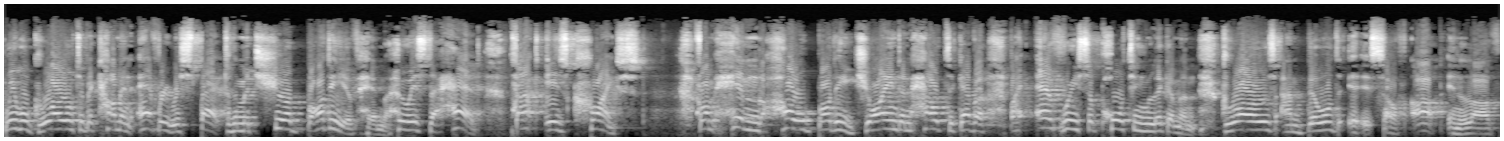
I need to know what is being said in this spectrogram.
we will grow to become in every respect the mature body of Him who is the head, that is Christ from him, the whole body, joined and held together by every supporting ligament, grows and builds itself up in love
